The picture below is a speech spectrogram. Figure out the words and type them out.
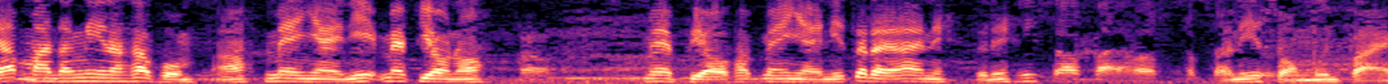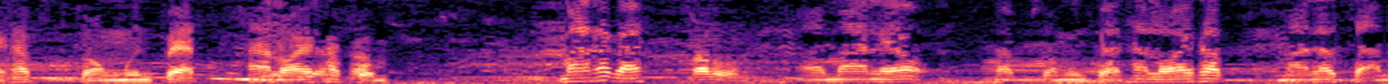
ยับมาทางนี้นะครับผมอ๋อแม่ใหญ่นี้แม่เปียวเนาะครับแม่เปียวครับแม่ใหญ่นี้ตัวใดอะนี่ตัวนี้นี่ซาบะครับตอนนี้สองหมื่นปลายครับสองหมื่นแปดห้าร้อยครับผม มาแล้วกันครับผมเอามาแล้วครับสองหมื่นแปดห้าร้อยครับ มาแล้วสาม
